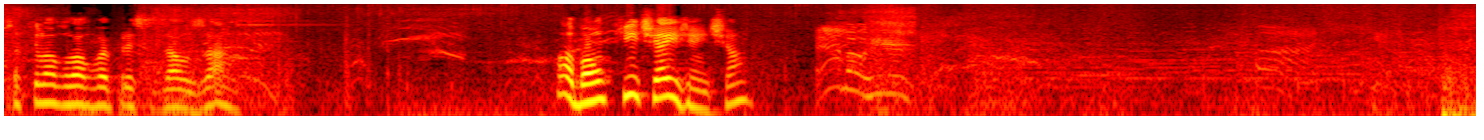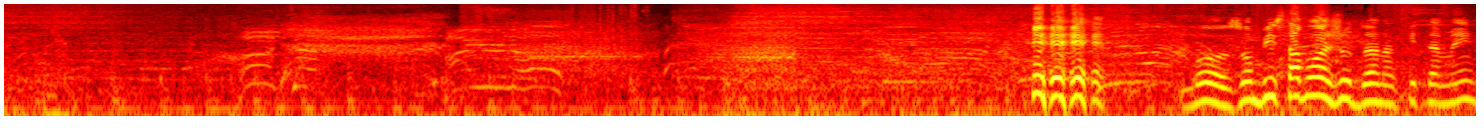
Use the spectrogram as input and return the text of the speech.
Isso aqui logo logo vai precisar usar. Ó, oh, bom kit aí, gente, ó. Bom, os zumbis estavam ajudando aqui também.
